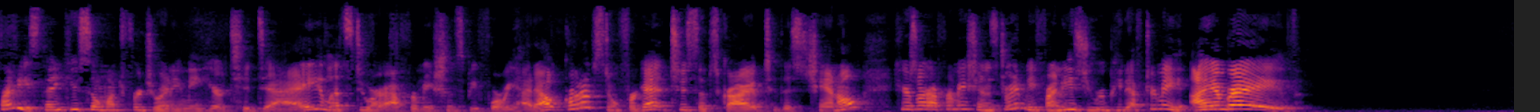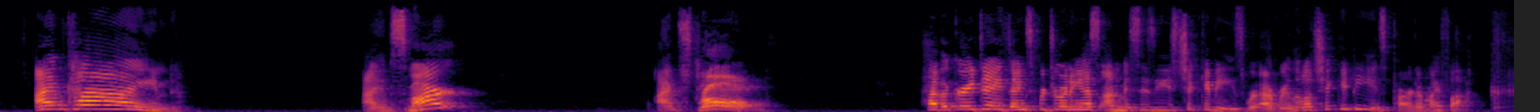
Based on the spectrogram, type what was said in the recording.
Friendies, thank you so much for joining me here today. Let's do our affirmations before we head out. Grown-ups, don't forget to subscribe to this channel. Here's our affirmations. Join me, friendies. You repeat after me. I am brave. I am kind. I am smart. I'm strong. Have a great day. Thanks for joining us on Mrs. E's Chickadees, where every little chickadee is part of my flock.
